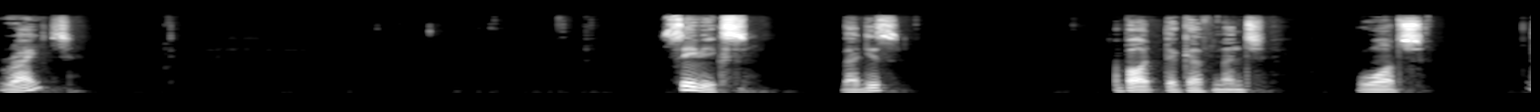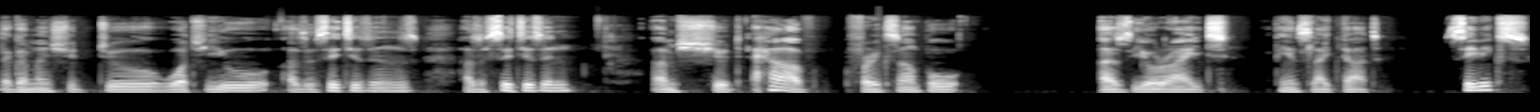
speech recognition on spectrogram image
right? Civics, that is about the government, what the government should do, what you as a citizens, as a citizen, um, should have, for example, as your right, things like that. Civics,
